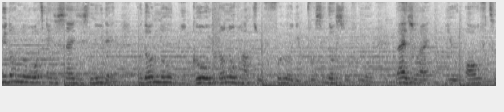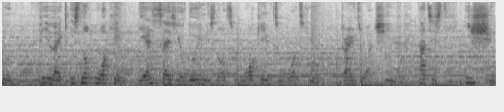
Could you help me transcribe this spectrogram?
You don't know what exercise is needed. You don't know the goal. You don't know how to follow the procedures to follow. That is why you often feel like it's not working. The exercise you're doing is not working to what you're trying to achieve. That is the issue.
